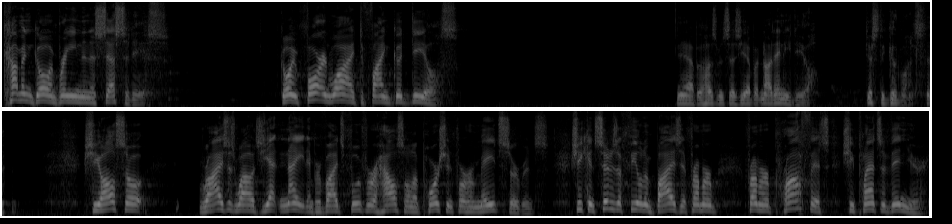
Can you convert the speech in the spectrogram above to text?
come and go and bringing the necessities, going far and wide to find good deals. Yeah, but the husband says, Yeah, but not any deal, just the good ones. she also rises while it's yet night and provides food for her household and a portion for her maidservants. She considers a field and buys it. From her, from her profits, she plants a vineyard.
